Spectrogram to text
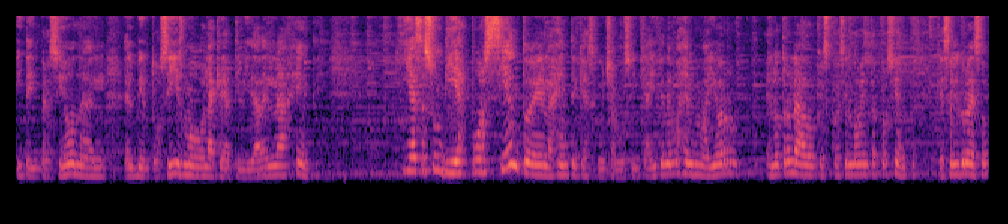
y te impresiona el, el virtuosismo o la creatividad de la gente. Y ese es un 10% de la gente que escucha música. Ahí tenemos el mayor, el otro lado, que es casi el 90%, que es el grueso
